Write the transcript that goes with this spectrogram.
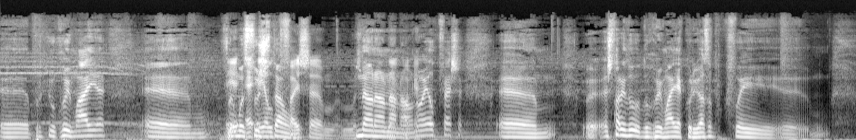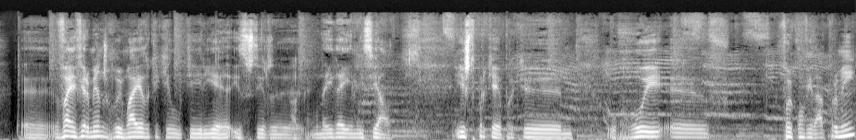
Uh, porque o Rui Maia uh, foi uma é, é sugestão. ele que fecha. mas- Não, não, não, não, ok. não é ele que fecha. A história do, do Rui Maia é curiosa porque foi. uh, vai haver menos Rui Maia do que aquilo que iria existir uh, Ok. na ideia inicial. Isto porquê? Porque uh, o Rui uh, foi convidado por mim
